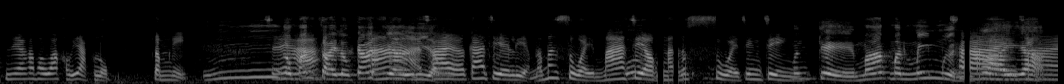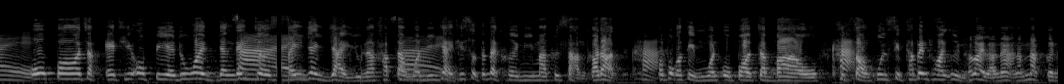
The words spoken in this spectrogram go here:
ปเนี่ยก็เพราะว่าเขาอยากหลบ ตำหนิ อืมใช่ไหมเรามั่นใจเรากล้าเจียเหลี่ยม อ่าใช่แล้วกล้าเจียเหลี่ยมแล้วมันสวยมากเจียออกมาแล้วสวยจริง มันเก๋มากมันไม่เหมือนใช่ใครอะ ใช่โอปอล์จากเอธิโอเปียด้วยยังได้เจอใช่ไซส์ใหญ่ ๆ อยู่นะครับ แต่ใช่วันนี้ใหญ่ที่สุดตั้งแต่เคยมีมาคือ 3กะรัตค่ะเพราะปกติมวลโอปอล์จะเบา ค่ะ 12คูณ10 ถ้าเป็นพลอยอื่นเท่าไหร่แล้วเนี่ยน้ำหนักเกิน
